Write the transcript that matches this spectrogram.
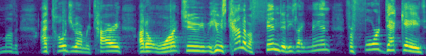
mother, I told you I'm retiring. I don't want to. He was kind of offended. He's like, Man, for four decades,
